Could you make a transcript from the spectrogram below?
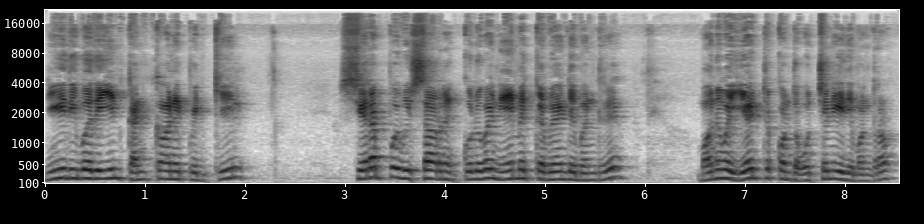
நீதிபதியின் கண்காணிப்பின் கீழ் சிறப்பு விசாரணை குழுவை நியமிக்க வேண்டும் என்று மனுவை ஏற்றுக்கொண்ட உச்சநீதிமன்றம்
